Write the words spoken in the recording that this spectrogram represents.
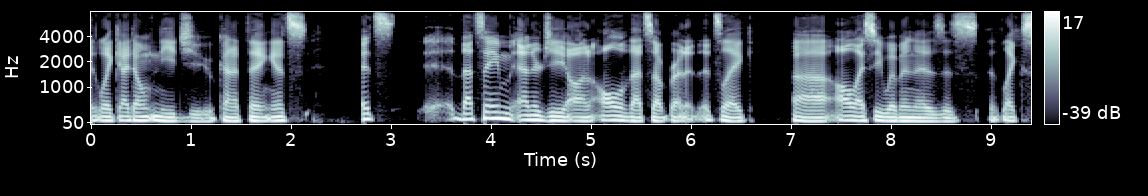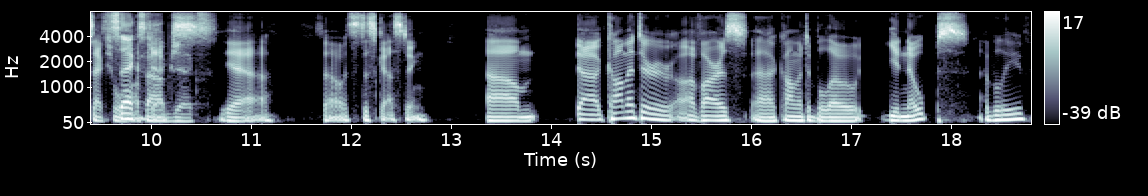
like I don't need you, kind of thing. And it's it's uh, that same energy on all of that subreddit. It's like uh, all I see women is is like sexual Sex objects. objects. Yeah, so it's disgusting. Um, uh, commenter of ours uh, commented below, Yanopes, I believe.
